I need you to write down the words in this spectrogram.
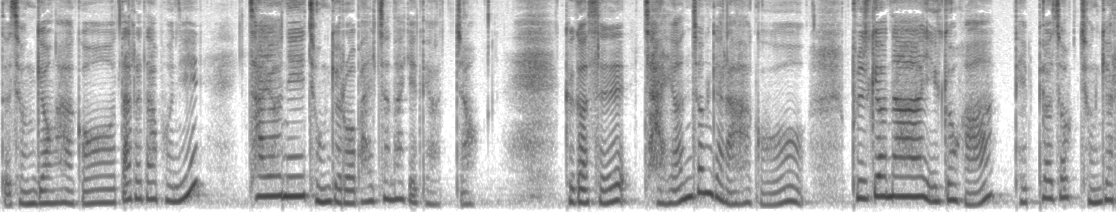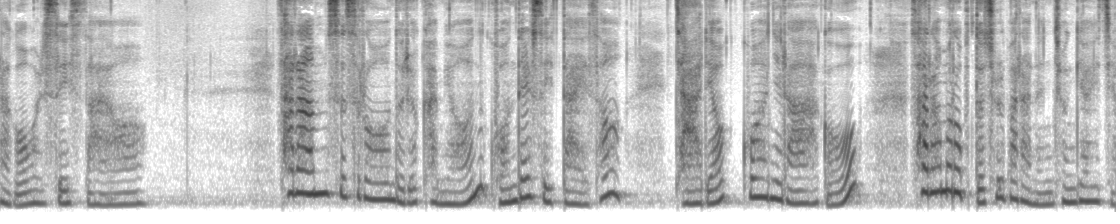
또 존경하고 따르다 보니 자연이 종교로 발전하게 되었죠. 그것을 자연 종교라 하고 불교나 유교가 대표적 종교라고 볼 수 있어요. 사람 스스로 노력하면 구원될 수 있다 해서 자력 구원이라 하고 사람으로부터 출발하는 종교이죠.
